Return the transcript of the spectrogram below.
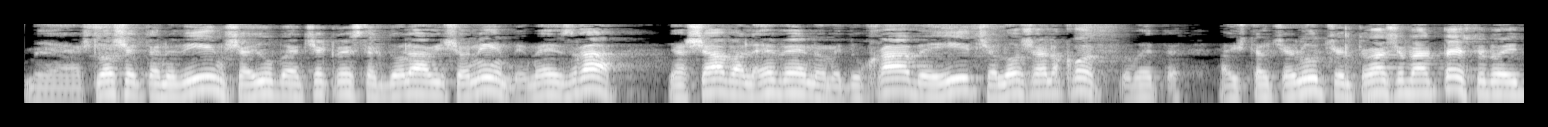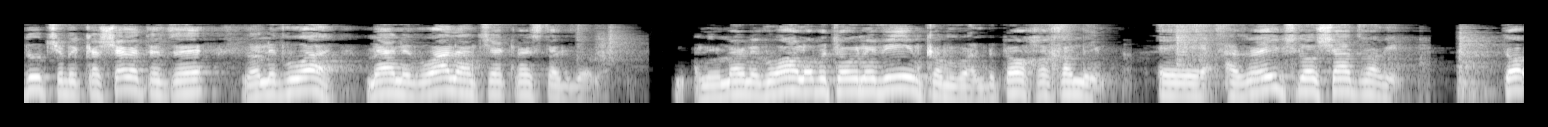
מהשלושת הנביאים שהיו באנשי כנסת הגדולה הראשונים, בימי עזרא, ישב על אבן המדוכה והעיד שלוש הלכות. זאת אומרת, ההשתלשלות של תורה שבעל פה, יש לנו עדות שמקשרת את זה לנבואה, מהנבואה לאנשי כנסת הגדולה. אני אומר נבואה לא בתור נביאים כמובן, בתור חכמים. אה, אז ראית שלושה דברים. טוב,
